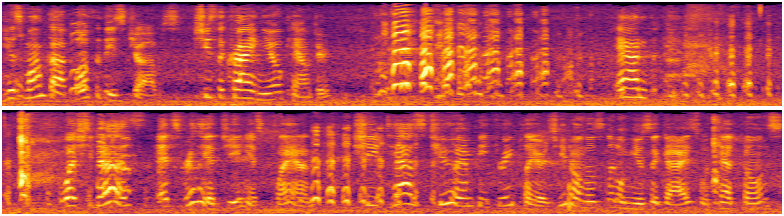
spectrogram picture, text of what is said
his mom got both of these jobs. She's the crying yo counter. And what she does, it's really a genius plan. She has two MP3 players, you know those little music guys with headphones,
